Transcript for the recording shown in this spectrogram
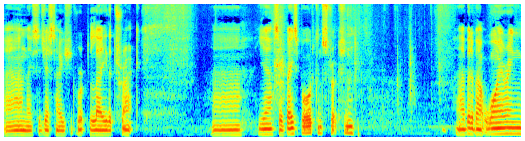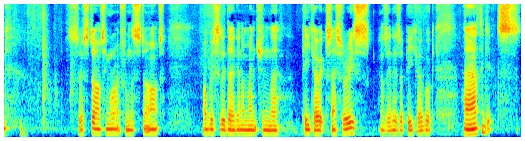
And they suggest how you should lay the track. Uh, yeah so baseboard construction. A bit about wiring. So starting right from the start. Obviously they're going to mention the Peco accessories as it is a Peco book. Uh, I think it's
